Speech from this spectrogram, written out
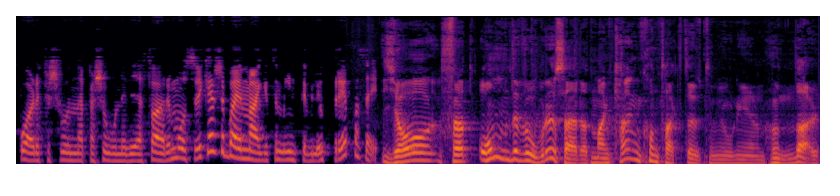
spårade försvunna personer via föremål. Så det kanske bara är Margit som inte vill upprepa sig. Ja, för att om det vore så här att man kan kontakta utomjordingar genom hundar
